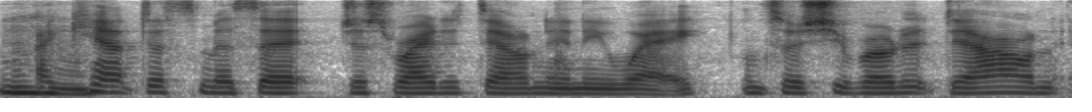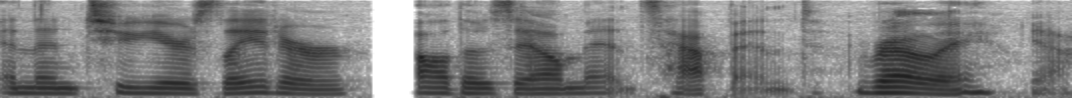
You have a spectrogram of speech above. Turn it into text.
I mm-hmm. can't dismiss it. Just write it down anyway. And so she wrote it down. And then two years later, all those ailments happened. Really? Yeah.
